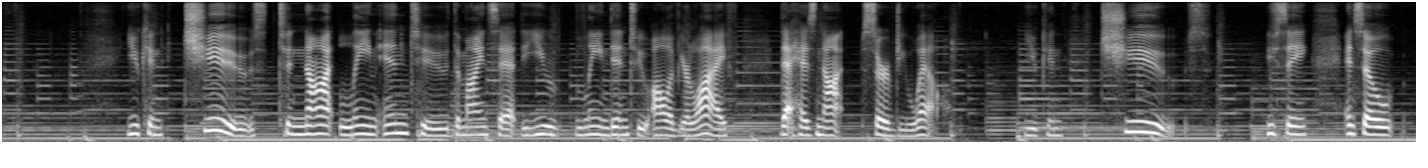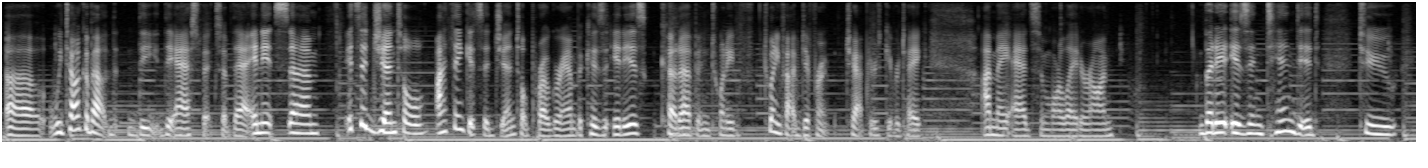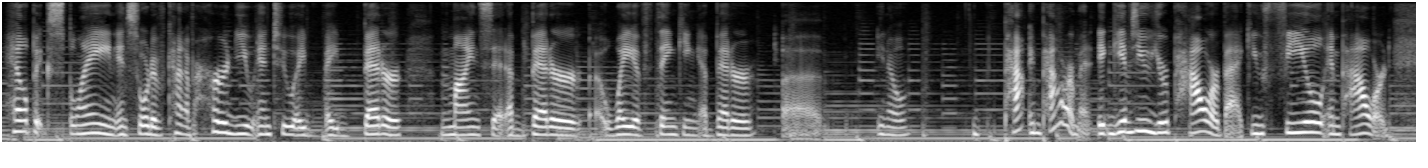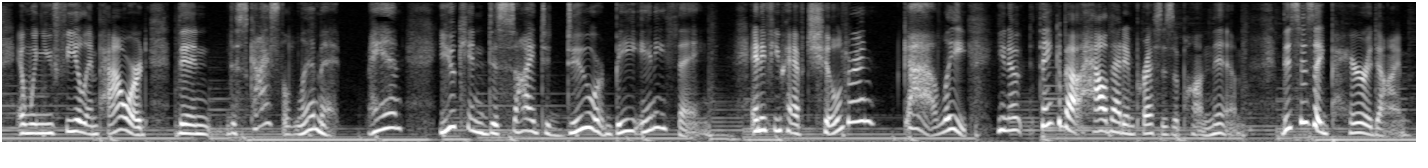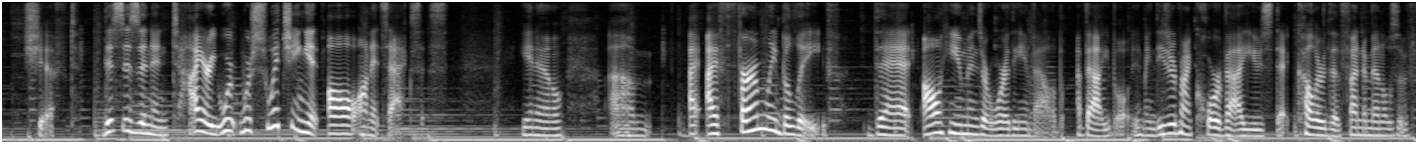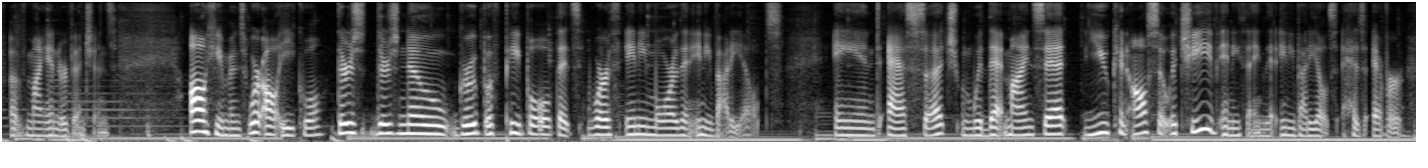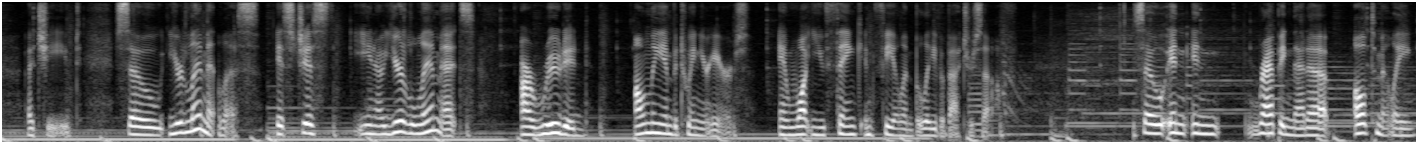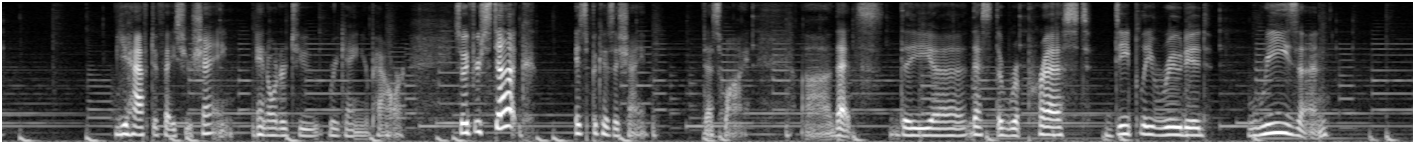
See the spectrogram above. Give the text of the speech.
You can choose to not lean into the mindset that you leaned into all of your life that has not served you well. You can choose, you see? And so uh, we talk about the the aspects of that, and it's um, it's a gentle. I think it's a gentle program because it is cut up in 20, 25 different chapters, give or take. I may add some more later on but it is intended to help explain and sort of kind of herd you into a, a better mindset, a better uh, way of thinking, a better, uh, you know, empowerment. It gives you your power back. You feel empowered. And when you feel empowered, then the sky's the limit. Man, you can decide to do or be anything. And if you have children, golly, you know, think about how that impresses upon them. This is a paradigm shift. This is an entire, we're, we're switching it all on its axis. You know, um, I, I firmly believe that all humans are worthy and valuable. I mean, these are my core values that color the fundamentals of, of my interventions. All humans, we're all equal. There's there's no group of people that's worth any more than anybody else. And as such, with that mindset, you can also achieve anything that anybody else has ever achieved. So you're limitless. It's just, you know, your limits are rooted only in between your ears and what you think and feel and believe about yourself. So, in, in wrapping that up, ultimately, you have to face your shame in order to regain your power. So, if you're stuck, it's because of shame. That's why. Uh, that's the uh, that's the repressed, deeply rooted reason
